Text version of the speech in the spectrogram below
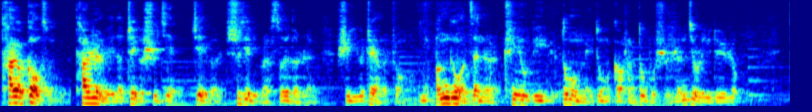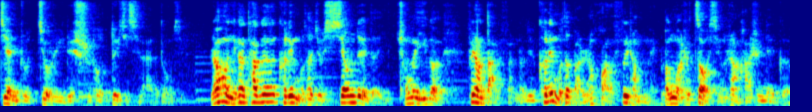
他要告诉你的，他认为的这个世界，这个世界里边所有的人是一个这样的状况。你甭跟我在那儿吹牛逼，多么美，多么高尚，都不是，人就是一堆肉，建筑就是一堆石头堆砌起来的东西。然后你看他跟克里姆特就相对的成为一个非常大的反照，就克里姆特把人画的非常美，甭管是造型上还是那个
